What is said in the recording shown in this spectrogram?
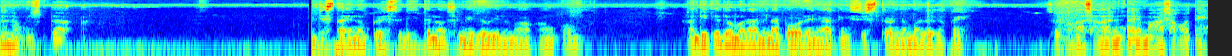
Kapal ng isda. Adjust tayo ng pwesto dito, no? Sa may gawin ng mga kangkong. Andito daw marami na pawalan yung ating sister na malalaki. So baka sakaling tayo makasakote.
